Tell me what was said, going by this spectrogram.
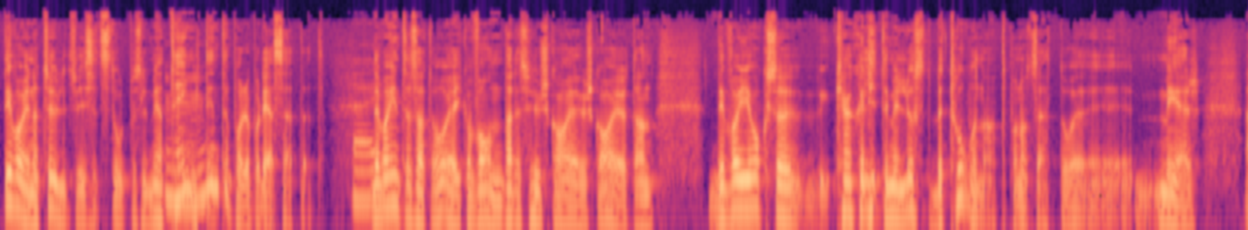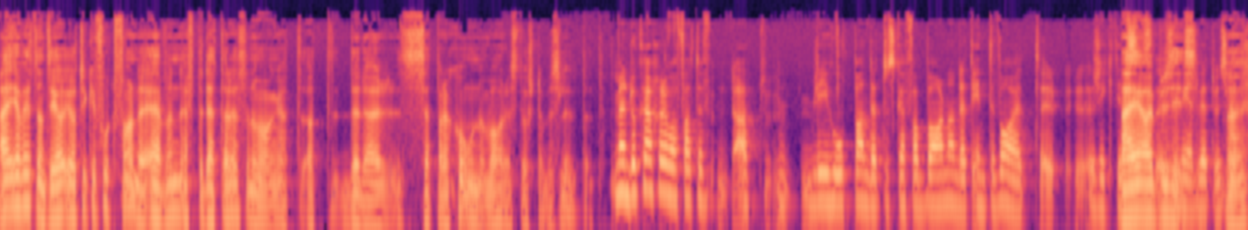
det var ju naturligtvis ett stort beslut. Men jag tänkte inte på det på det sättet. Mm. Nej. Det var inte så att åh, jag gick och våndades, hur ska jag, hur ska jag? Utan det var ju också kanske lite mer lustbetonat på något sätt. Och, eh, mer, nej, jag vet inte, jag, jag, tycker fortfarande, även efter detta resonemang, att, att det där separationen var det största beslutet. Men då kanske det var för att, det, att bli ihopandet och skaffa barnandet inte var ett eh, riktigt nej, ja, medvetet beslut.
